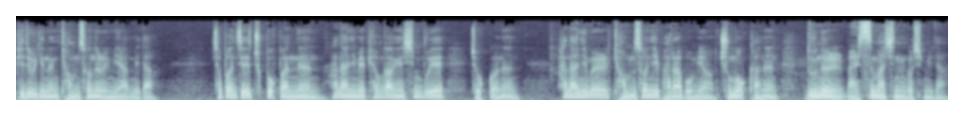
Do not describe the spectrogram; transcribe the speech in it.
비둘기는 겸손을 의미합니다. 첫 번째 축복받는 하나님의 평강의 신부의 조건은 하나님을 겸손히 바라보며 주목하는 눈을 말씀하시는 것입니다.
